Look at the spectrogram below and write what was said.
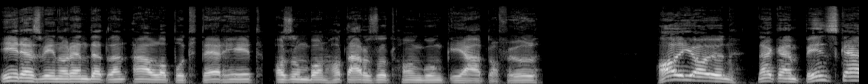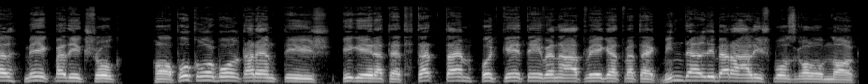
érezvén a rendetlen állapot terhét, azonban határozott hangon kiállta föl. Hallja ön, nekem pénz kell, mégpedig sok, ha a pokolból teremti is, ígéretet tettem, hogy két éven át véget vetek minden liberális mozgalomnak,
